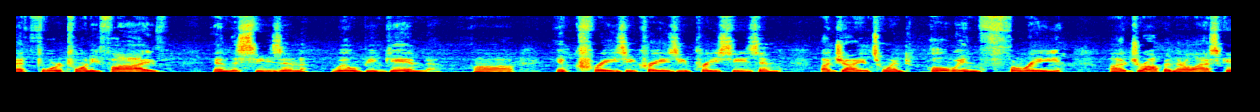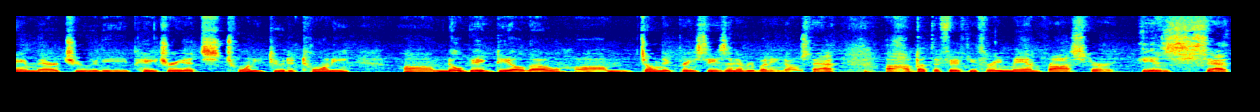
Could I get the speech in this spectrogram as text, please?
at 425 and the season will begin. Uh, a crazy, crazy preseason. Uh, Giants went 0 in 3, uh, dropping their last game there to the Patriots, 22 to 20. Um, no big deal though. Um, it's only preseason. Everybody knows that. Uh, but the 53 man roster is set.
